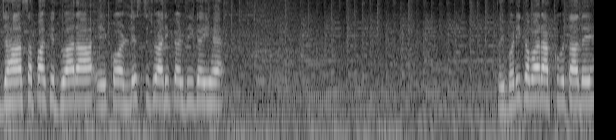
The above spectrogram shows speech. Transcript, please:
जहाँ सपा के द्वारा एक और लिस्ट जारी कर दी गई है। तो ये बड़ी खबर आपको बता दें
